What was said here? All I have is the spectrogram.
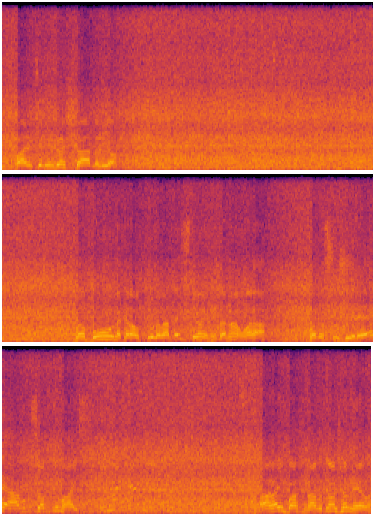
Um pallet ali enganchado ali, ó. Bambu naquela altura lá tá estranho, não tá não? Olha lá. Quando a sujeira é água que sobe demais. Ah, lá embaixo na água tem uma janela.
